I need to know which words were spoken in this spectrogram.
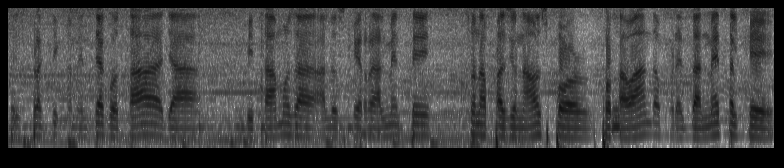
pues, prácticamente agotada, ya invitamos a, los que realmente son apasionados por, por la banda por el black metal que,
